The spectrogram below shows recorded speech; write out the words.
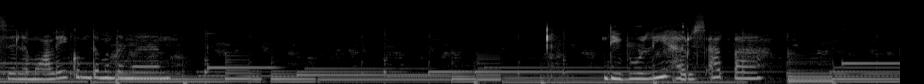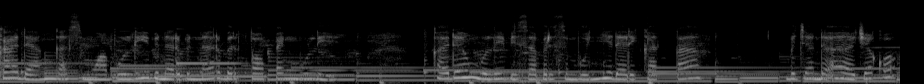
Assalamualaikum teman-teman Dibully harus apa? Kadang gak semua bully benar-benar bertopeng bully Kadang bully bisa bersembunyi dari kata Bercanda aja kok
